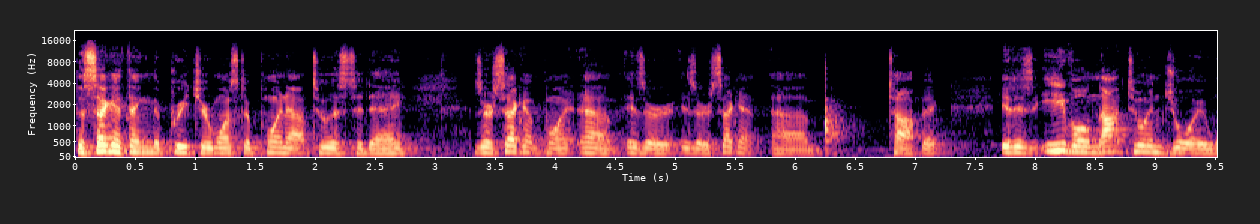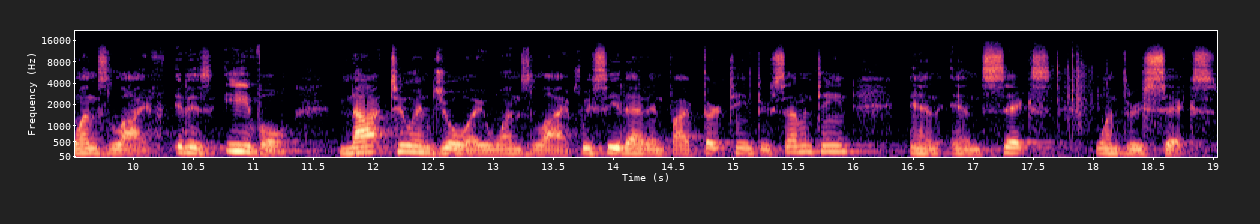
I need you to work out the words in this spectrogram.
The second thing the preacher wants to point out to us today is our second point, uh, is, our, is our second um, topic. It is evil not to enjoy one's life. It is evil not to enjoy one's life. We see that in 513 through 17 and in 6, 1 through 6.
